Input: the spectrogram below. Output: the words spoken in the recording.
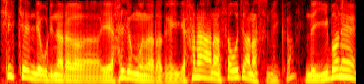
실제 이제 우리나라의 한류 문화라든가 이게 하나하나 싸우지 않았습니까? 근데 이번에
